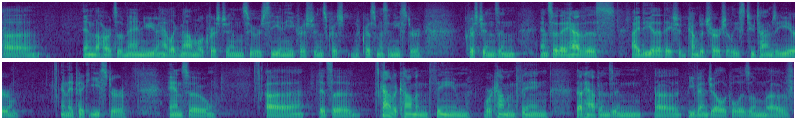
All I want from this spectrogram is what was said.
uh, in the hearts of men. You even have like nominal Christians who are C and E Christians, Christ, Christmas and Easter Christians, and and so they have this idea that they should come to church at least two times a year, and they pick Easter, and so uh, it's a it's kind of a common theme or common thing that happens in uh, evangelicalism of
